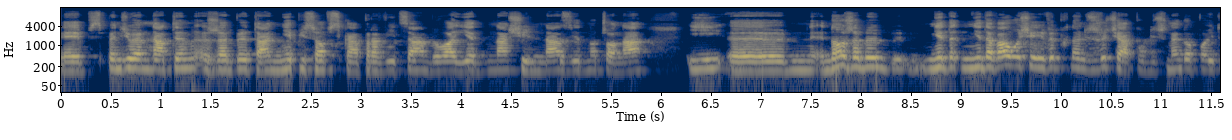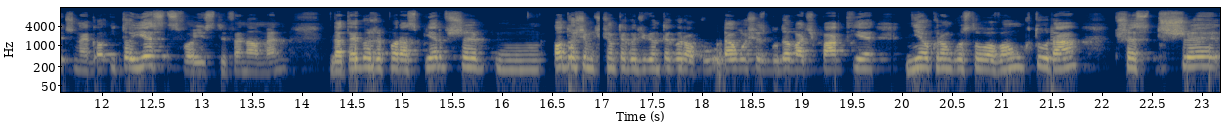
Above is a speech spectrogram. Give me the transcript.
y, spędziłem na tym, żeby ta niepisowska prawica była jedna, silna, zjednoczona i no, żeby nie, nie dawało się jej wypchnąć z życia publicznego, politycznego. I to jest swoisty fenomen, dlatego że po raz pierwszy od 1989 roku udało się zbudować partię nieokrągłostołową, która przez trzy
